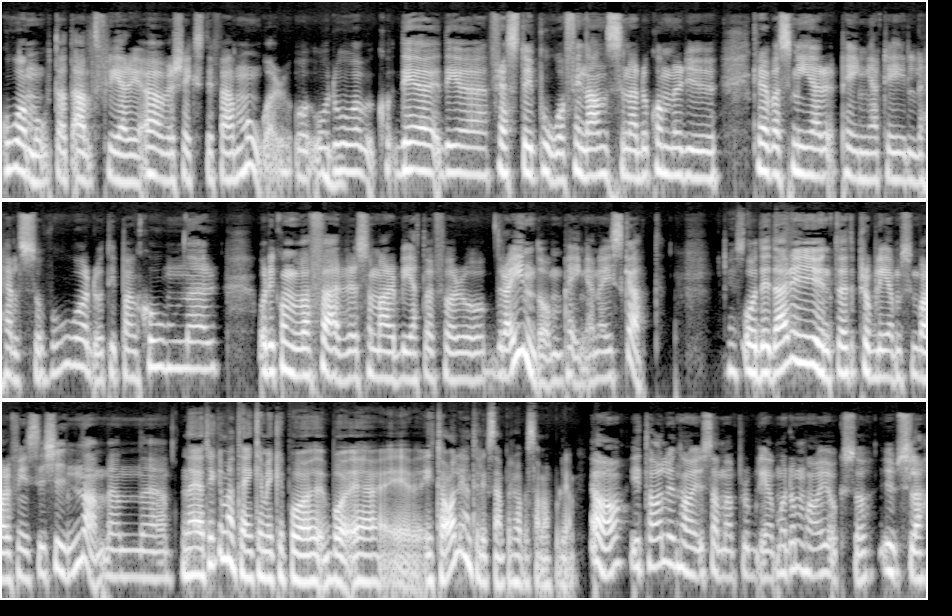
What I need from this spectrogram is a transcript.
gå mot att allt fler är över 65 år. Och, och då, det, det frestar ju på finanserna. Då kommer det ju krävas mer pengar till hälsovård och till pensioner. Och det kommer vara färre som arbetar för att dra in de pengarna i skatt. Det. Och det där är ju inte ett problem som bara finns i Kina, men... Eh, Nej, jag tycker man tänker mycket på, på äh, Italien till exempel har väl samma problem? Ja, Italien har ju samma problem och de har ju också usla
